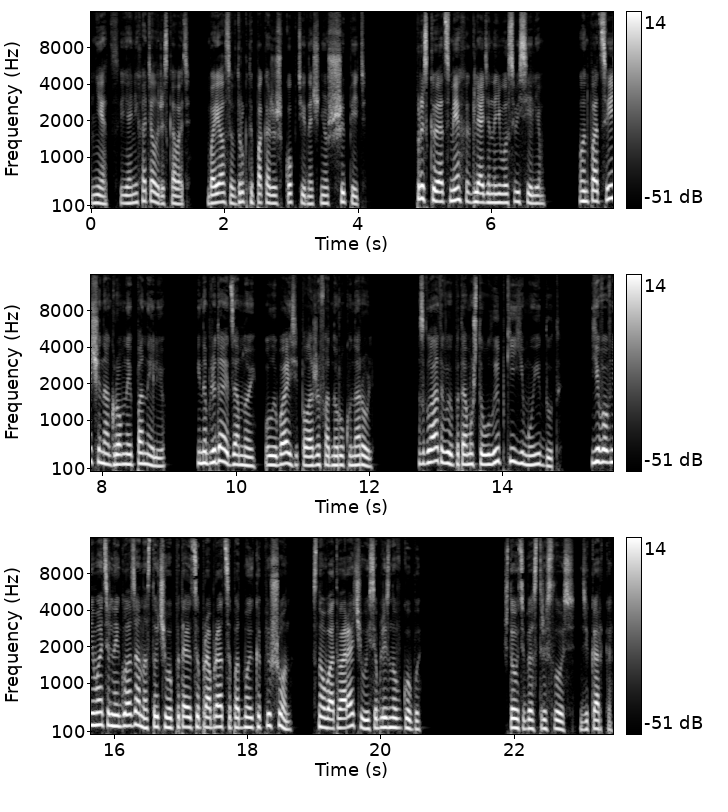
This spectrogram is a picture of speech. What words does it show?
«Нет, я не хотел рисковать. Боялся, вдруг ты покажешь когти и начнешь шипеть». Прыскаю от смеха, глядя на него с весельем. Он подсвечен огромной панелью и наблюдает за мной, улыбаясь и положив одну руку на руль. Сглатываю, потому что улыбки ему идут. Его внимательные глаза настойчиво пытаются пробраться под мой капюшон. Снова отворачиваюсь, облизнув губы. «Что у тебя стряслось, дикарка?»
